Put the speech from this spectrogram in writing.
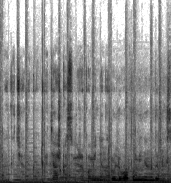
там не тече. Притяжка свіжа поміняна, рульова поміняна, дивлюсь.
